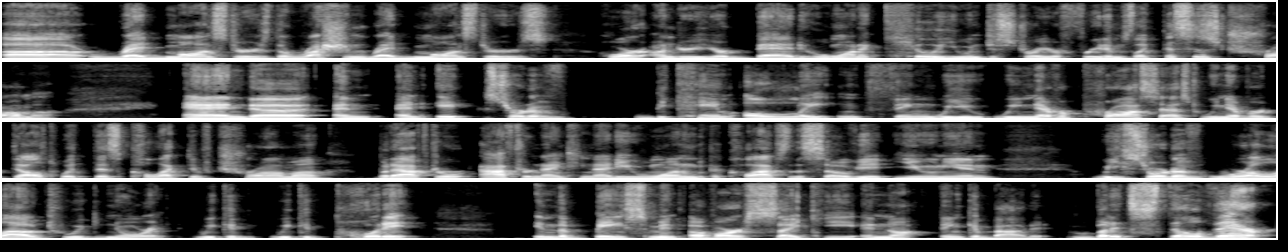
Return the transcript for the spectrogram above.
uh, red monsters, the Russian red monsters who are under your bed who want to kill you and destroy your freedoms. Like this is trauma, and uh, and and it sort of became a latent thing. We we never processed we never dealt with this collective trauma but after after 1991 with the collapse of the soviet union we sort of were allowed to ignore it. We could we could put it in the basement of our psyche and not think about it but it's still there.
